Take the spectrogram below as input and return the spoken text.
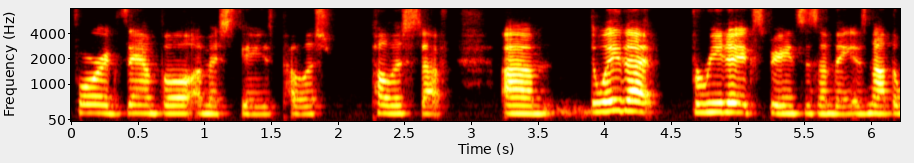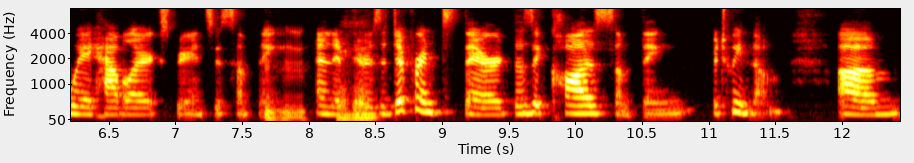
for example, I'm just gonna use published published stuff. Um, the way that Farideh experiences something is not the way Havilar experiences something. Mhm. And if Mhm. there's a difference there, does it cause something between them? Um,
